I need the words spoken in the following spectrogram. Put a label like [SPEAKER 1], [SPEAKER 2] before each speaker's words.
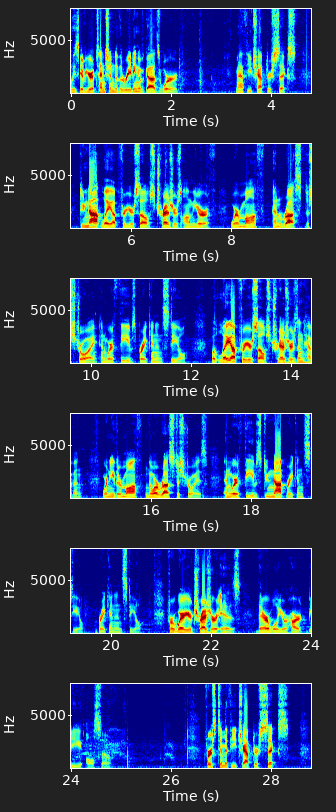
[SPEAKER 1] Please give your attention to the reading of God's Word. Matthew chapter 6. Do not lay up for yourselves treasures on the earth, where moth and rust destroy, and where thieves break in and steal. But lay up for yourselves treasures in heaven, where neither moth nor rust destroys, and where thieves do not break in steal, break in and steal. For where your treasure is, there will your heart be also. 1 Timothy chapter 6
